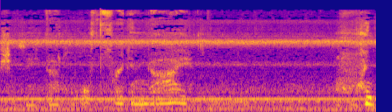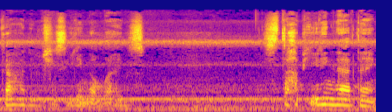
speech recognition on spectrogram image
you eat that whole freaking guy. Oh my god, she's eating the legs. Stop eating that thing.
